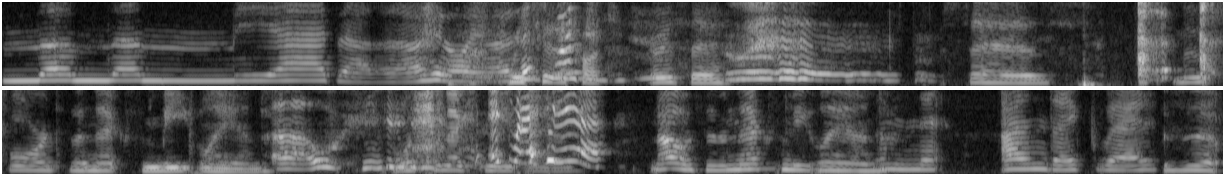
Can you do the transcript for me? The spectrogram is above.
Mum, mum, Let me see the card. Let me see. It says move forward to the next meat land. Oh. What's the next meat Right land? here. No, it's in the next meat land. I'm, ne- I'm like red. Is it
